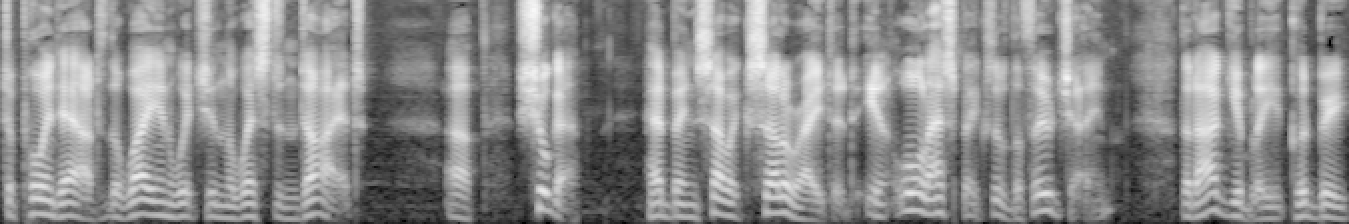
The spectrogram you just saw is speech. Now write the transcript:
to point out the way in which in the Western diet uh, sugar had been so accelerated in all aspects of the food chain that arguably could be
